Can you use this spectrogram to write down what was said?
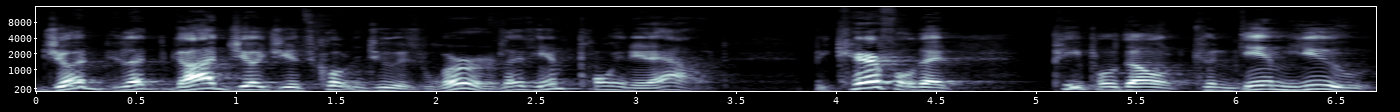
Judge, let God judge you according to his word. Let him point it out. Be careful that people don't condemn you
